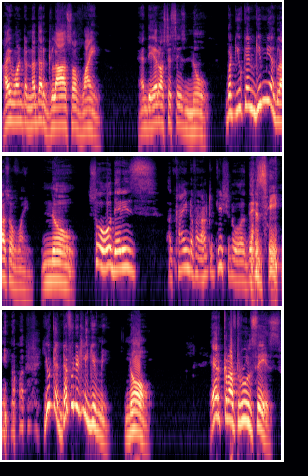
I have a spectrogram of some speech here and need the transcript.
I want another glass of wine. And the air hostess says, No. But you can give me a glass of wine. No. So there is a kind of an altercation over there saying, you know, you can definitely give me. No. Aircraft rule says,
